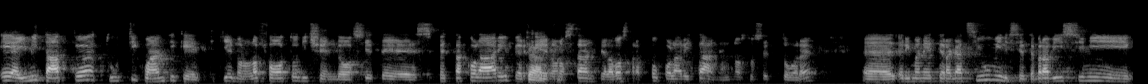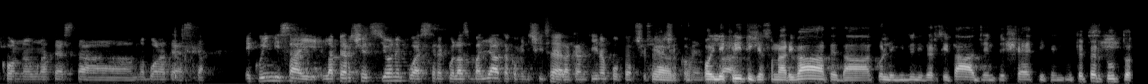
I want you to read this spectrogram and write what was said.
e ai meetup tutti quanti che ti chiedono la foto dicendo siete spettacolari perché certo. nonostante la vostra popolarità nel nostro settore eh, rimanete ragazzi umili, siete bravissimi con una, testa, una buona testa. E quindi, sai, la percezione può essere quella sbagliata, come dici certo. te, la cantina può percepirci certo. come Poi le critiche sono arrivate da colleghi di università, gente scettica in tutto e per sì. tutto,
